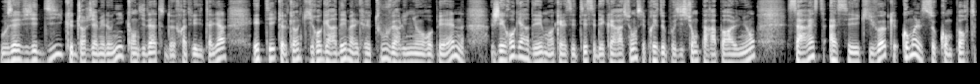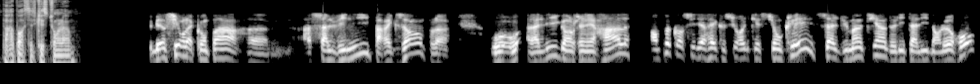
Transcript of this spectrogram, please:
vous aviez dit que Giorgia Meloni, candidate de Fratelli d'Italia, était quelqu'un qui regardait malgré tout vers l'Union européenne. J'ai regardé, moi, quelles étaient ses déclarations, ses prises de position par rapport à l'Union. Ça reste assez équivoque. Comment elle se comporte par rapport à cette question-là? Eh bien, si on la compare euh, à Salvini, par exemple, ou à la Ligue en général, on peut considérer que sur une question clé, celle du maintien de l'Italie dans l'euro,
